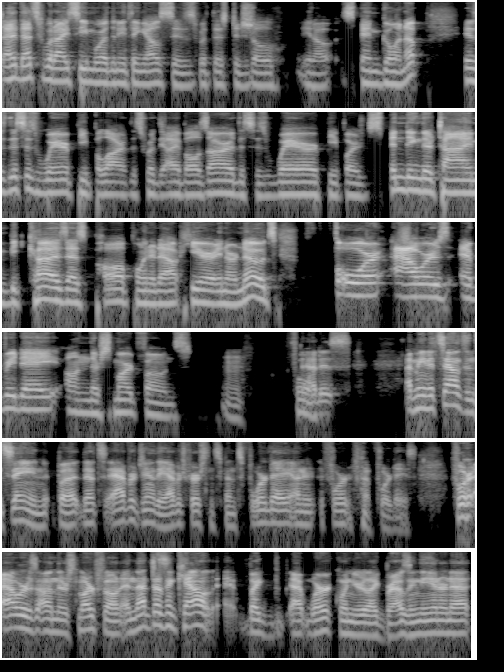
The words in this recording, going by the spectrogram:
I, that's what I see more than anything else is with this digital, you know, spend going up. Is this is where people are. This is where the eyeballs are. This is where people are spending their time because, as Paul pointed out here in our notes, four hours every day on their smartphones. Mm. Four. That is, I mean, it sounds insane, but that's average. Yeah, the average person spends four day on four four days, four hours on their smartphone, and that doesn't count like at work when you're like browsing the internet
